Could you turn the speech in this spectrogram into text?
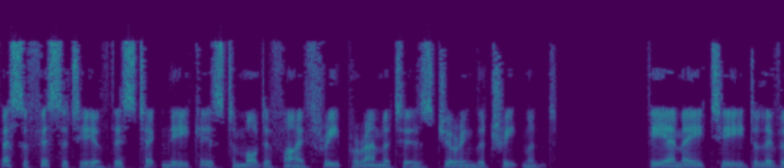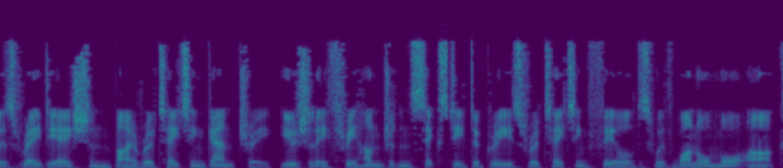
specificity of this technique is to modify three parameters during the treatment. VMAT delivers radiation by rotating gantry usually 360 degrees rotating fields with one or more arcs,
